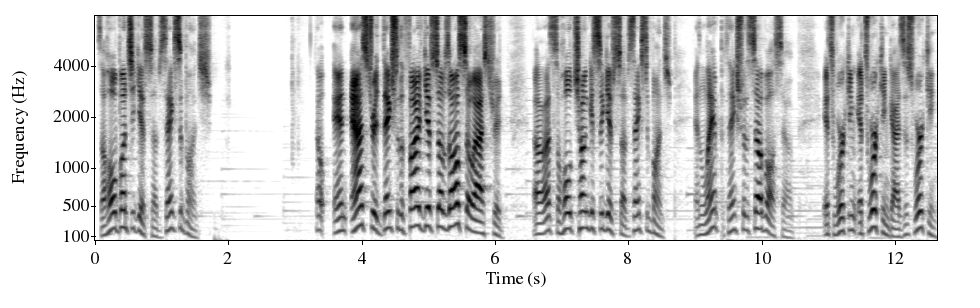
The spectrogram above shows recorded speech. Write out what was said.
It's a whole bunch of gift subs. Thanks a bunch. Oh, and Astrid, thanks for the five gift subs also, Astrid. Uh, that's the whole chungus of gift subs. Thanks a bunch. And Lamp, thanks for the sub also. It's working. It's working, guys. It's working.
